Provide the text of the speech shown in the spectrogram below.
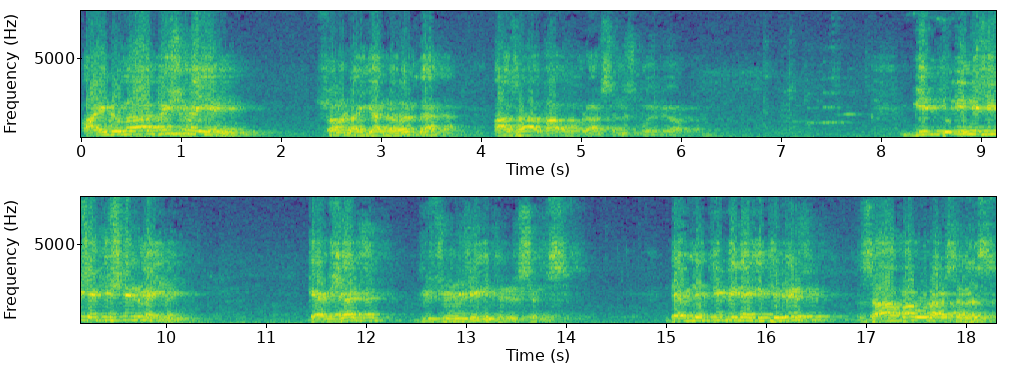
Ayrılığa düşmeyin, sonra yanılır da azaba uğrarsınız buyuruyordu. Birbirinizi çekiştirmeyin. Gevşer, gücünüzü yitirirsiniz. Devleti bile yitirir, zaafa uğrarsınız.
